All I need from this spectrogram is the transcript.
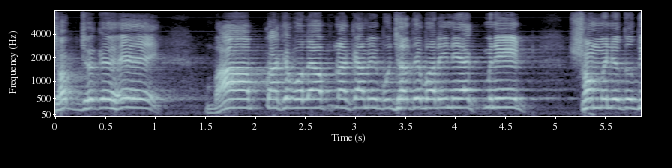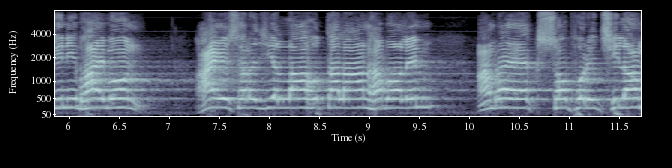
ঝকঝকে হয়ে। বাপ কাকে বলে আপনাকে আমি বুঝাতে পারিনি এক মিনিট। সম্মিলিত দিনী ভাই বোন আয়েসারাজি আল্লাহ তালা আনহা বলেন, আমরা এক সফরে ছিলাম।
